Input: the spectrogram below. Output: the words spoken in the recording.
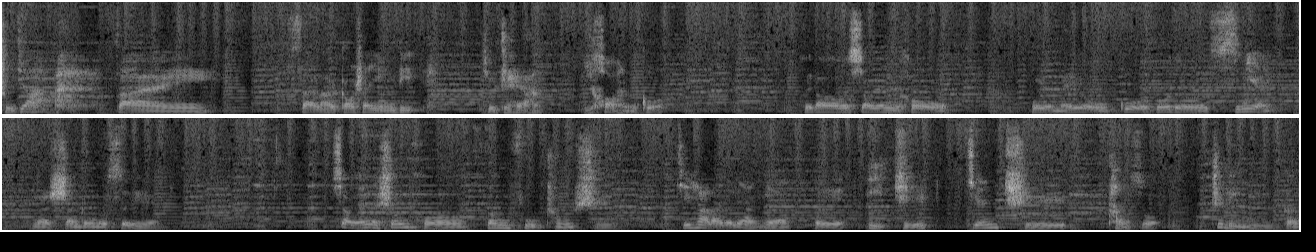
暑假在塞拉高山营地就这样一晃而过。回到校园以后，我也没有过多的思念那山中的岁月。校园的生活丰富充实，接下来的两年，我也一直坚持探索，致力于更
